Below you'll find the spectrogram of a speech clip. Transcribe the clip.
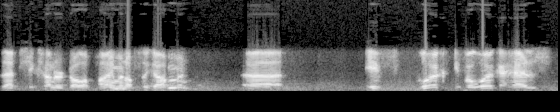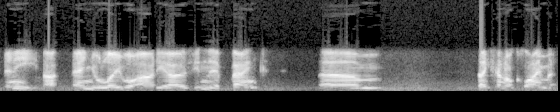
That six hundred dollar payment off the government. Uh, if work, if a worker has any uh, annual leave or RDOs in their bank, um, they cannot claim it,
